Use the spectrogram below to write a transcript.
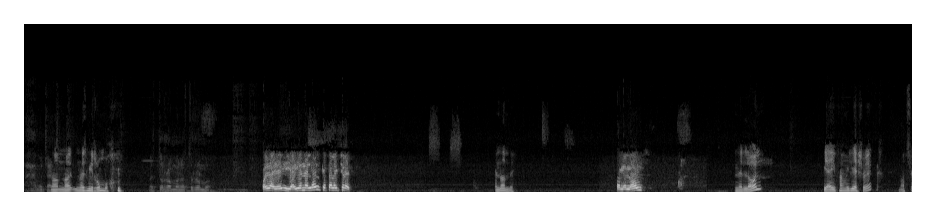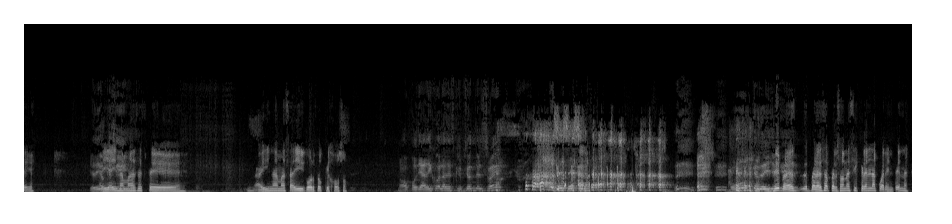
Ah. No, no, no es mi rumbo. No es tu rumbo, no es tu rumbo. Oiga, ¿y ahí en el LOL qué tal hay Shrek? ¿En dónde? En el LOL, ¿En el LOL? ¿Y hay familia Shrek? No sé. Yo digo Ahí que hay sí. nada más este. Ahí nada más hay gordo quejoso. No, pues ya dijo la descripción del Shrek. Uh, que de ella Sí, que- pero, es- pero esa persona sí cree en la cuarentena.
